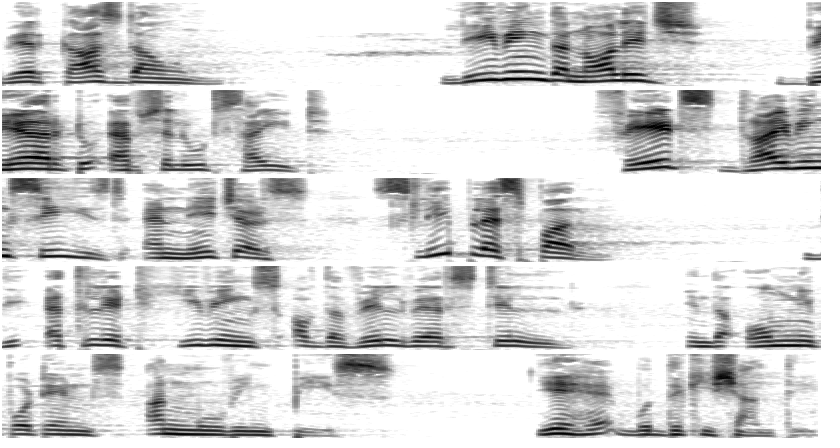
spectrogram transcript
were cast down leaving the knowledge bare to absolute sight fate's driving ceased and nature's sleepless spur the athlete heavings of the will were still in the omnipotent's unmoving peace ये है बुद्ध की शांति।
